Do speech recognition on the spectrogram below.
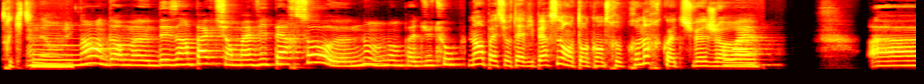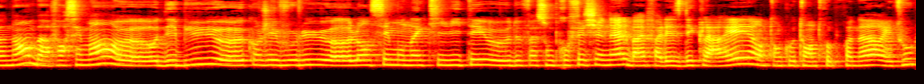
Trucs qui mmh, Non, dans des impacts sur ma vie perso, euh, non, non, pas du tout. Non, pas sur ta vie perso en tant qu'entrepreneur, quoi. Tu vois, genre. Ouais. Euh, ah non, bah forcément, euh, au début, euh, quand j'ai voulu euh, lancer mon activité de façon professionnelle, bah il fallait se déclarer en tant qu'auto-entrepreneur et tout.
